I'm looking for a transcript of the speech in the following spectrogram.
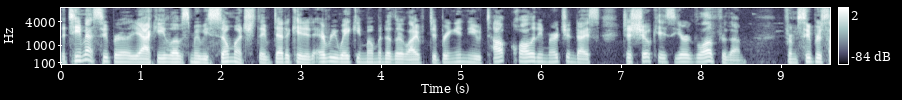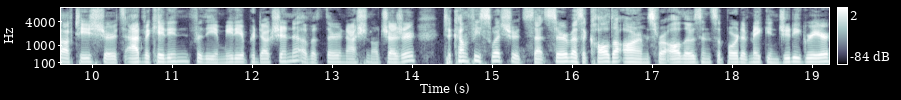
The team at Super Yaki loves movies so much they've dedicated every waking moment of their life to bringing you top quality merchandise to showcase your love for them. From super soft t shirts advocating for the immediate production of a third national treasure to comfy sweatshirts that serve as a call to arms for all those in support of making Judy Greer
